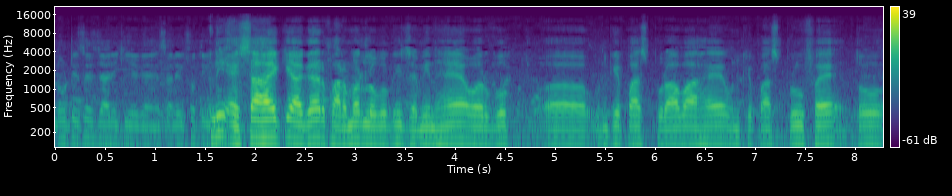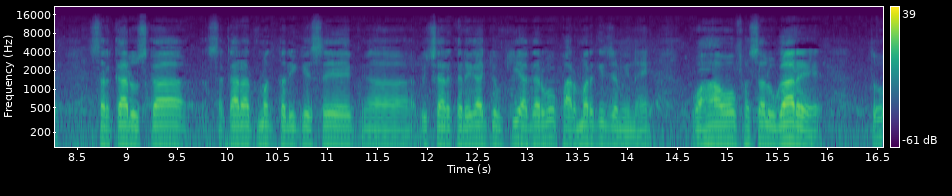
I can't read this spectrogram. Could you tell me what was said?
नोटिस जारी किए गए हैं सर एक सौ तीन नहीं ऐसा है कि अगर फार्मर लोगों की ज़मीन है और वो उनके पास पुरावा है उनके पास प्रूफ है तो सरकार उसका सकारात्मक तरीके से विचार करेगा क्योंकि अगर वो फार्मर की ज़मीन है वहाँ वो फ़सल उगा रहे हैं तो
